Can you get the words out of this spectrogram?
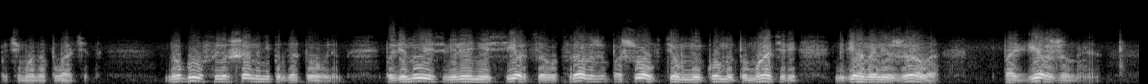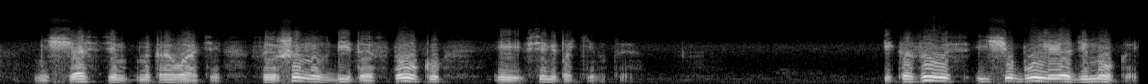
почему она плачет. но был совершенно неподготовлен. Повинуясь велению сердца, он сразу же пошел в темную комнату матери, где она лежала, поверженная, несчастьем на кровати, совершенно сбитая с толку и всеми покинутая. И казалась еще более одинокой,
